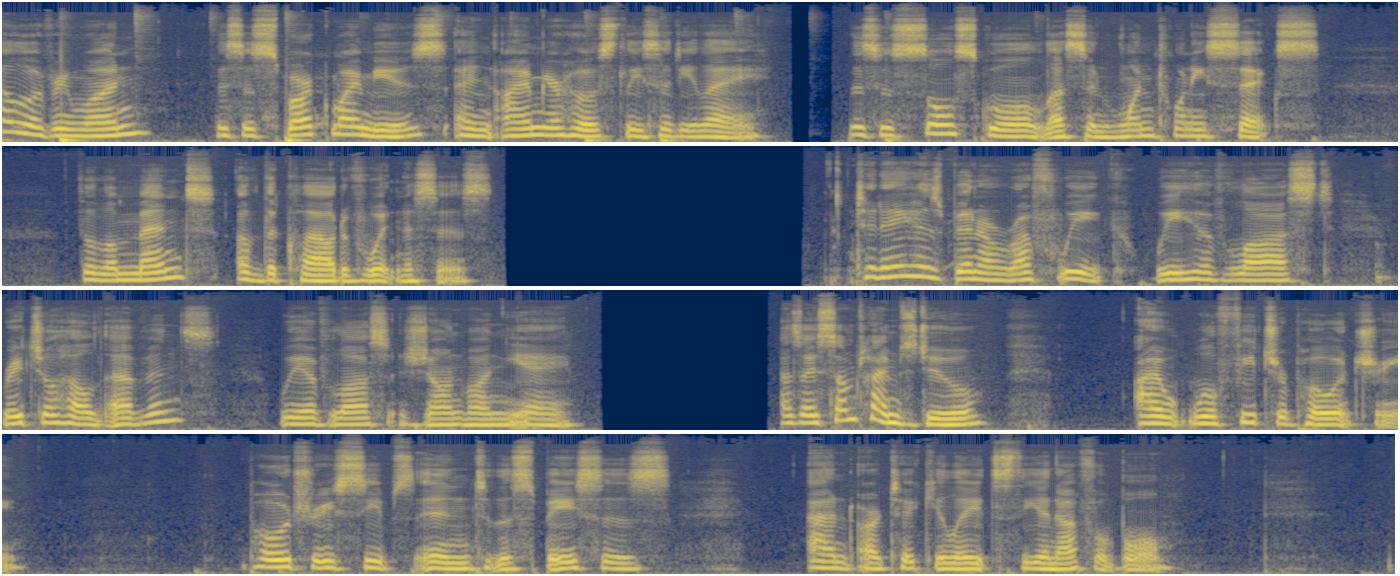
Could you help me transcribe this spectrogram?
Hello, everyone. This is Spark My Muse, and I'm your host, Lisa DeLay. This is Soul School Lesson 126 The Lament of the Cloud of Witnesses. Today has been a rough week. We have lost Rachel Held Evans, we have lost Jean Vanier. As I sometimes do, I will feature poetry. Poetry seeps into the spaces and articulates the ineffable,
